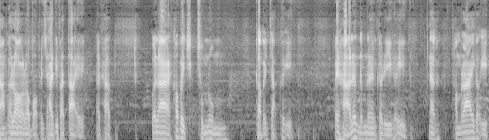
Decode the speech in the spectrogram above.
ตามคำร้องระบอบประชาธิปไตยนะครับ เวลาเขาไปชุมนุมกลับไปจับเขาอีก ไปหาเรื่องดำเนินคดีเขาอีกนะทำร้ายเขาอีก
